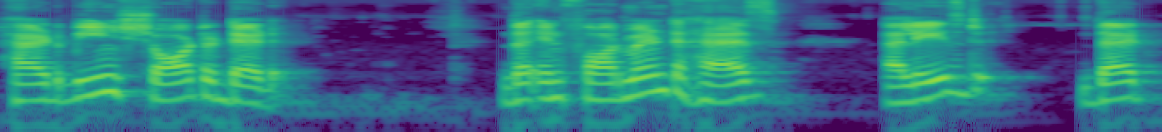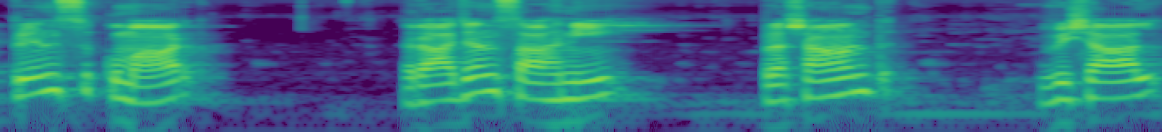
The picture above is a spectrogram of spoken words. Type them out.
had been shot dead. The informant has alleged that Prince Kumar, Rajan Sahni, Prashant, Vishal,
